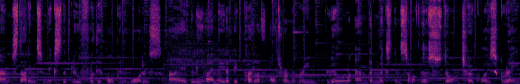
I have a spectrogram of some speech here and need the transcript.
I'm starting to mix the blue for the open waters. I believe I made a big puddle of ultramarine blue and then mixed in some of the stone turquoise grey.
